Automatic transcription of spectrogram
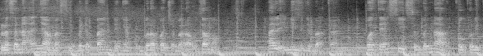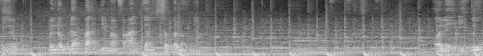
pelaksanaannya masih berdepan dengan beberapa cabaran utama. Hal ini menyebabkan potensi sebenar kurikulum belum dapat dimanfaatkan sepenuhnya. Oleh itu,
